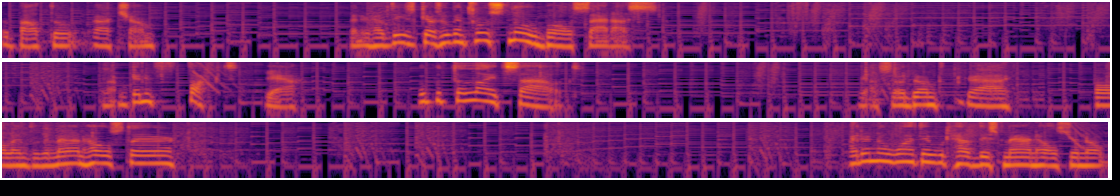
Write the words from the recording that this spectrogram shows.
about to uh, jump. Then you have these guys who can throw snowballs at us. And I'm getting fucked. Yeah. Who put the lights out? So don't uh, fall into the manholes there. I don't know why they would have these manholes, you know.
